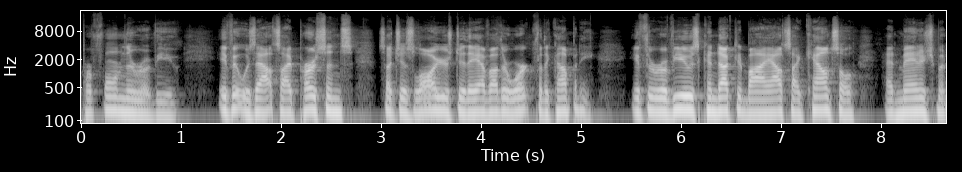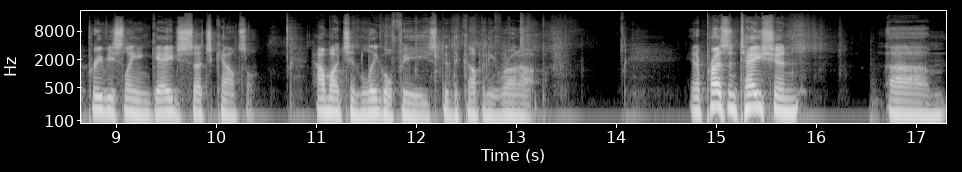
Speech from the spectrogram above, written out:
perform the review? If it was outside persons, such as lawyers, do they have other work for the company? If the review is conducted by outside counsel, had management previously engaged such counsel? How much in legal fees did the company run up? In a presentation um,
